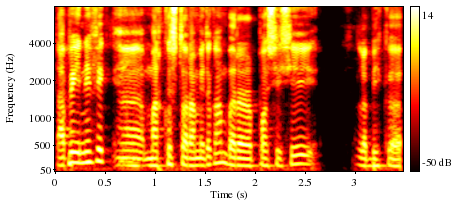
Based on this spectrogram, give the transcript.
Tapi ini Vic, eh, Marcus Thuram itu kan berposisi lebih ke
